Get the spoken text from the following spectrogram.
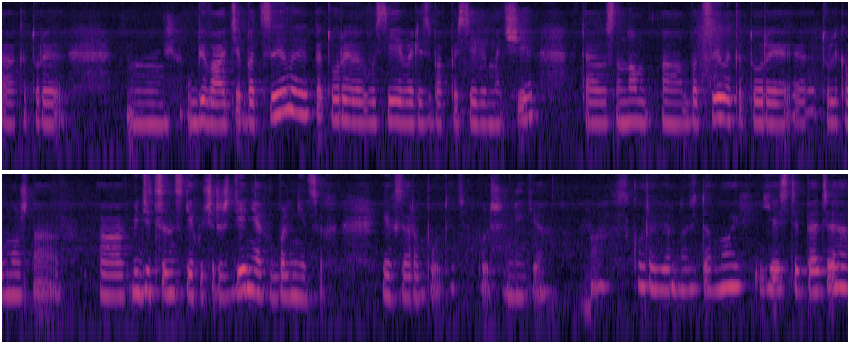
а, которые убивают те бациллы, которые высеивались в посеве мочи. Это в основном а, бациллы, которые э, только можно в медицинских учреждениях, в больницах их заработать, больше нигде. А, скоро вернусь домой. Есть опять э,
